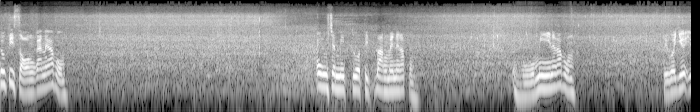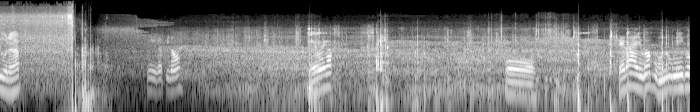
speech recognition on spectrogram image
ลูกที่สองกันนะครับผมไม่รู้จะมีตัวติดบ้างไหมนะครับผมโอ้โหมีนะครับผมถือว่าเยอะอยู่นะครับ นี่ครับพี่น้อง เห็นไหมครับ โอ้ใช้ได้อยู่ครับผมลูกนี้ก็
